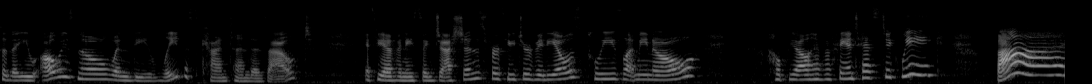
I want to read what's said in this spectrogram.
so that you always know when the latest content is out. If you have any suggestions for future videos, please let me know. Hope you all have a fantastic week. Bye!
